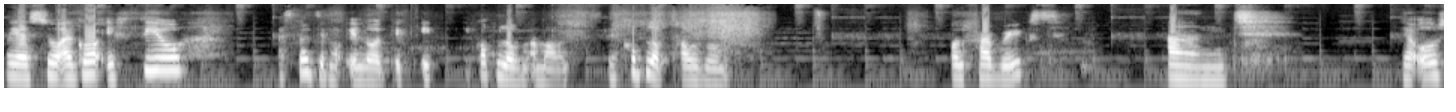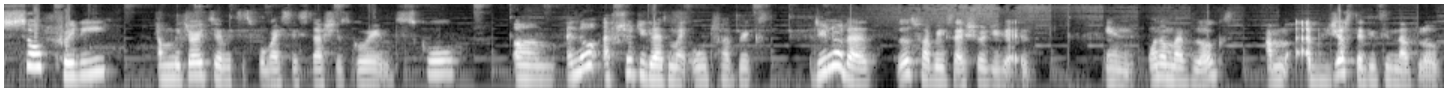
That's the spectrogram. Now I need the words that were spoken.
But yeah, so I got a few. I spent a, a lot, a, a, a couple of amounts, a couple of thousand on fabrics, and they're all so pretty. And majority of it is for my sister. She's going to school. Um, I know I've showed you guys my old fabrics. Do you know that those fabrics I showed you guys in one of my vlogs? I'm I'm just editing that vlog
